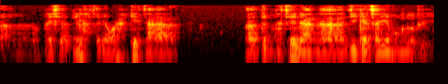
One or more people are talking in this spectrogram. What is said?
uh, boleh ni lah saja orang. Okay, uh, uh, terima kasih dan jika saya mengundur diri.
